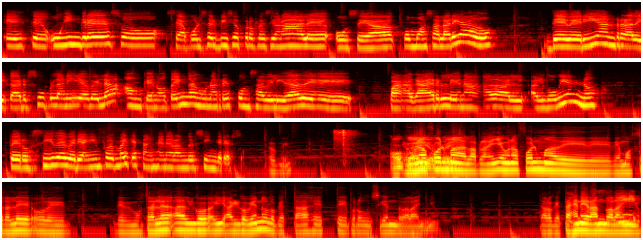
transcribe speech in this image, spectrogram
este, un ingreso, sea por servicios profesionales o sea como asalariado, deberían radicar su planilla, ¿verdad? Aunque no tengan una responsabilidad de pagarle nada al, gobierno, pero sí deberían informar que están generando ese ingreso. Ok. una forma, la planilla es una forma de, demostrarle o de, demostrarle al, al, gobierno lo que estás este, produciendo al año. O sea, lo que está generando al año.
